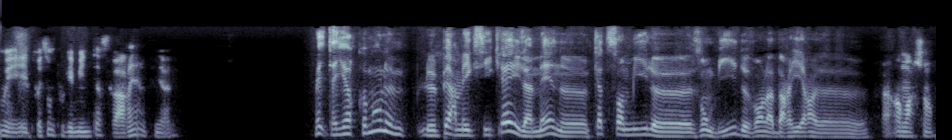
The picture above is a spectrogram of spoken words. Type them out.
Mais de toute façon, tous les militaires, ça va à rien, au final. Mais d'ailleurs, comment le, le père mexicain, il amène euh, 400 000 euh, zombies devant la barrière euh... Enfin, en marchant.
